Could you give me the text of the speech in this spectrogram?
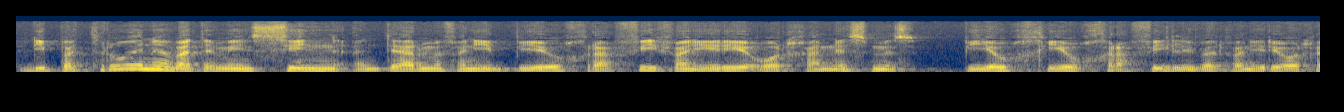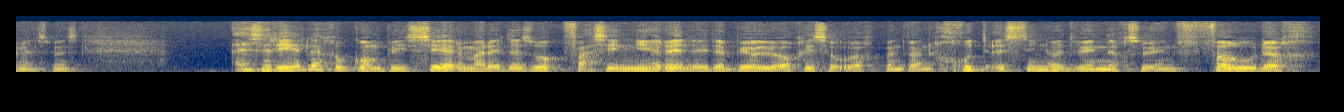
die patrone wat 'n mens sien in terme van die biografie van hierdie organismes, biogeografie liewer van hierdie organismes is redelik gekompliseer, maar dit is ook fascinerend uit 'n biologiese oogpunt want goed is nie noodwendig so eenvoudig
